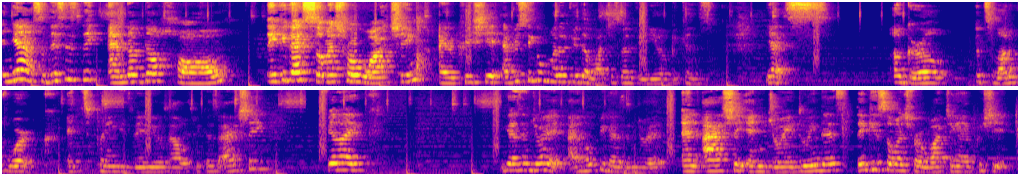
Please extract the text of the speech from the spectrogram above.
And yeah, so this is the end of the haul. Thank you guys so much for watching. I appreciate every single one of you that watches my video because yes, a girl puts a lot of work into putting these videos out because I actually feel like you guys enjoy it. I hope you guys enjoy it. And I actually enjoy doing this. Thank you so much for watching. I appreciate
